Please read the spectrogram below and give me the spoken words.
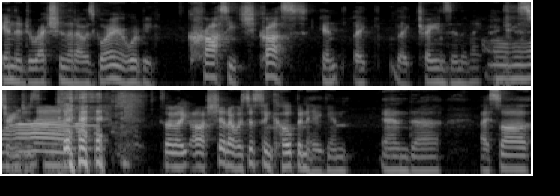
in the direction that i was going or would be cross each cross in like like trains in the night like, oh, strangers wow. so i'm like oh shit i was just in copenhagen and uh, i saw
